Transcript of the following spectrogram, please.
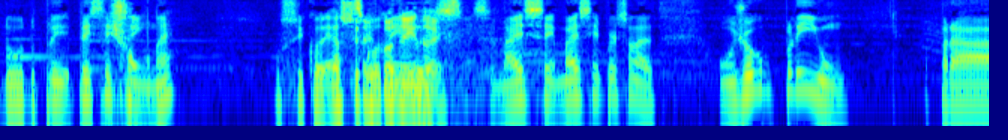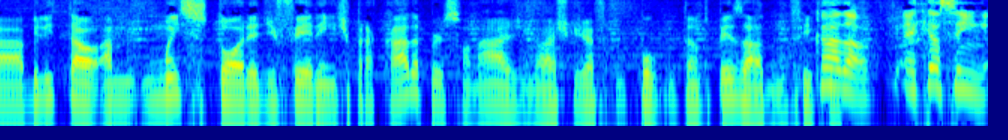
do, do Play- Playstation Sim. 1, né? O Suicoden, é o Suicoden Suicoden 2. Mais 100, mais 100 personagens. Um jogo Play 1, pra habilitar uma história diferente pra cada personagem, eu acho que já fica um pouco um tanto pesado, não fica? Cara, é que assim,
